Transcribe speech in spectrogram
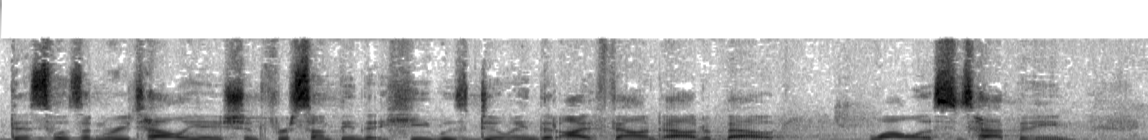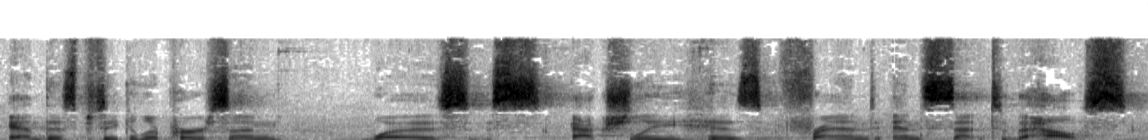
This was in retaliation for something that he was doing that I found out about while this is happening. And this particular person was actually his friend and sent to the house.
